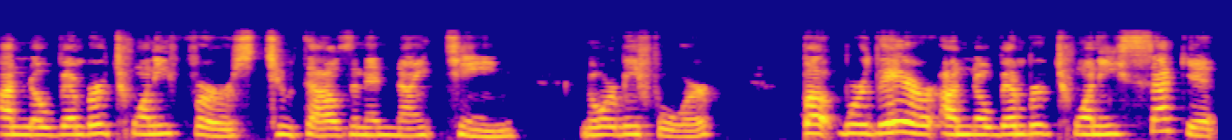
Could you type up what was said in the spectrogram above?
on November 21st, 2019, nor before, but were there on November 22nd,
